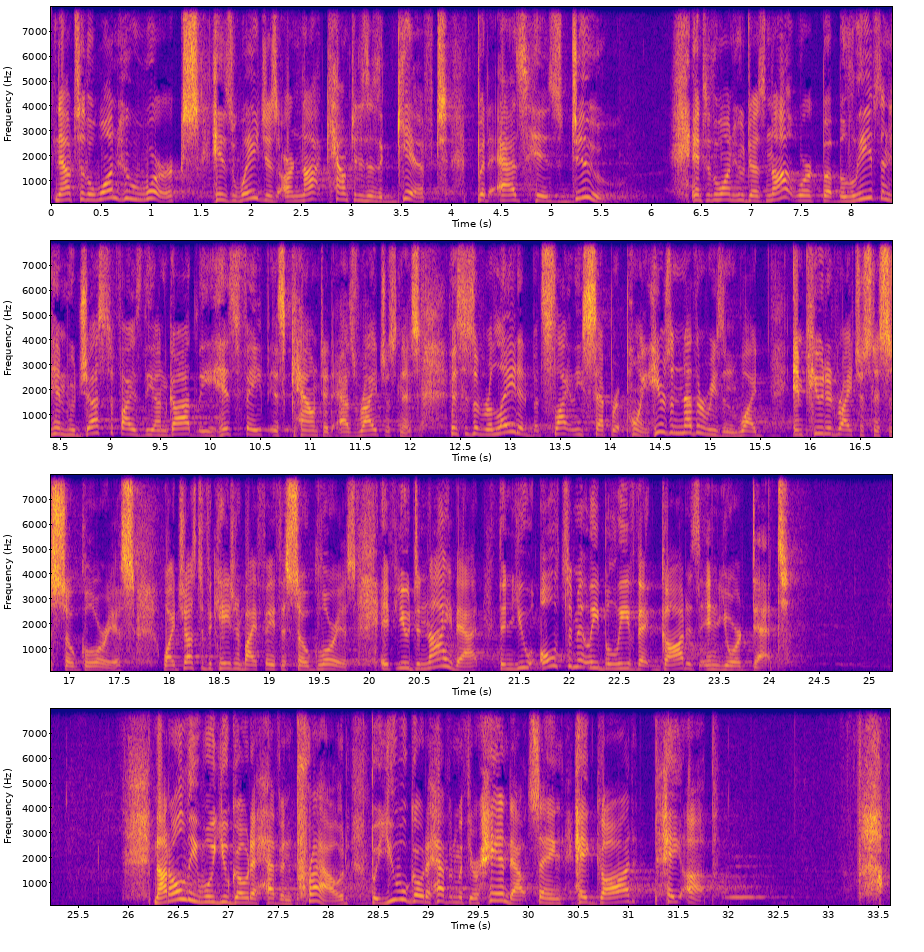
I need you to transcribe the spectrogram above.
Now, to the one who works, his wages are not counted as a gift, but as his due. And to the one who does not work but believes in him who justifies the ungodly, his faith is counted as righteousness. This is a related but slightly separate point. Here's another reason why imputed righteousness is so glorious, why justification by faith is so glorious. If you deny that, then you ultimately believe that God is in your debt. Not only will you go to heaven proud, but you will go to heaven with your hand out saying, Hey, God, pay up.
